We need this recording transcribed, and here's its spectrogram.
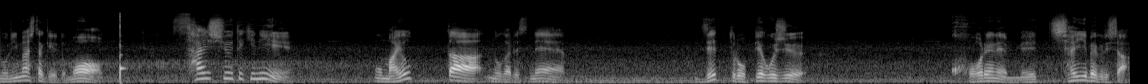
乗りましたけれども最終的にもう迷ったのがですね Z650 これねめっちゃいいバイクでした。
